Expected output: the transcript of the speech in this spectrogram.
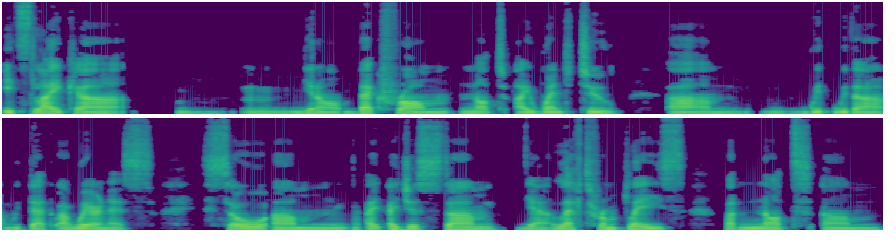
It's like, uh, mm, you know, back from not I went to um, with with uh, with that awareness. So um, I I just um, yeah left from a place, but not um,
